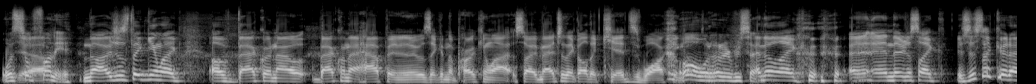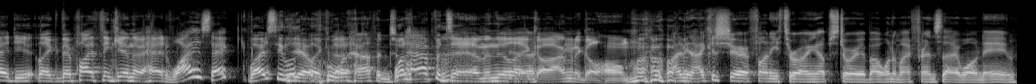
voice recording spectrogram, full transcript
What's so funny? No, I was just thinking like of back when I back when that happened and it was like in the parking lot. So I imagine like all the kids walking. Oh, up to it, 100%. And they're like, and, and they're just like, is this a good idea? Like they're probably thinking in their head, why is that? Why does he look Yeah, like that? what happened to what him?" happened to him? And they're Yeah. like, oh, I'm gonna go home. I mean, I could share a funny throwing up story about one of my friends that I won't name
